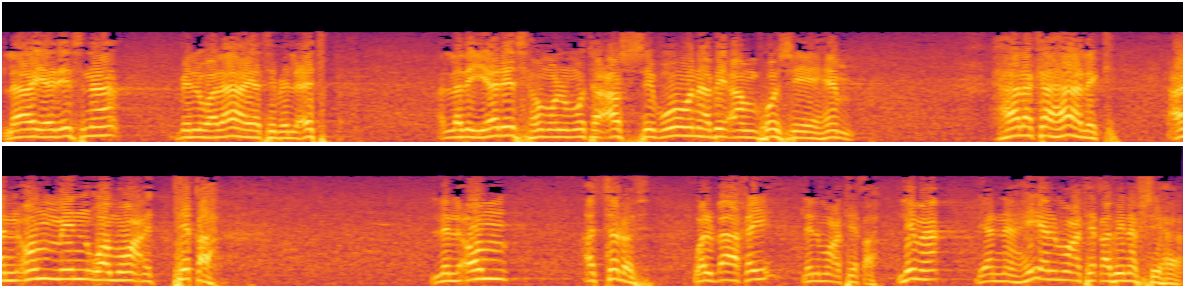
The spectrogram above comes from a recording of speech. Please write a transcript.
لا يرثن بالولاية بالعتق. الذي يرث هم المتعصبون بأنفسهم. هلك هالك عن أم ومعتقة. للأم الثلث والباقي للمعتقة. لما؟ لانها هي المعتقة بنفسها.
